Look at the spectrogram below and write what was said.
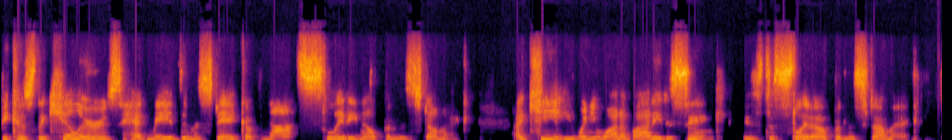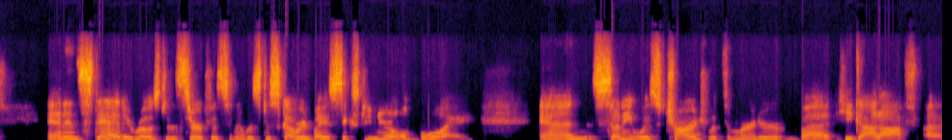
because the killers had made the mistake of not slitting open the stomach. A key when you want a body to sink is to slit open the stomach. And instead, it rose to the surface and it was discovered by a 16 year old boy. And Sonny was charged with the murder, but he got off uh,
